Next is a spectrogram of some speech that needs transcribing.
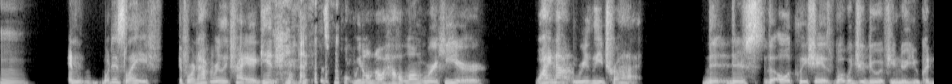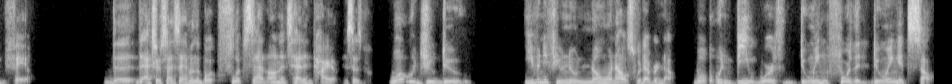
Mm. and what is life if we're not really trying again we, get this point, we don't know how long we're here why not really try? The, there's the old cliche is what would you do if you knew you couldn't fail? The, the exercise I have in the book flips that on its head entirely. It says, what would you do even if you knew no one else would ever know? What would be worth doing for the doing itself?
